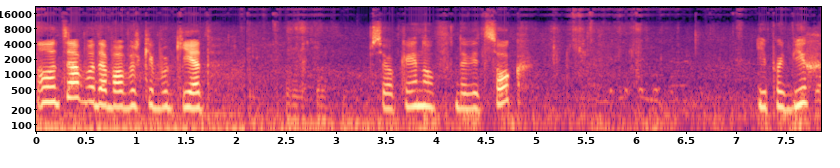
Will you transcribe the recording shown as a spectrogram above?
Оце буде бабушки букет. Все, кинув Давід сок і побіг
